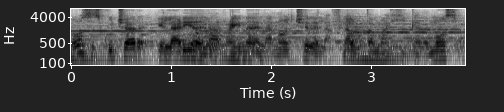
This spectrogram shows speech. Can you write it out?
Vamos a escuchar el aria de la Reina de la Noche de la flauta mágica de Mozart.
